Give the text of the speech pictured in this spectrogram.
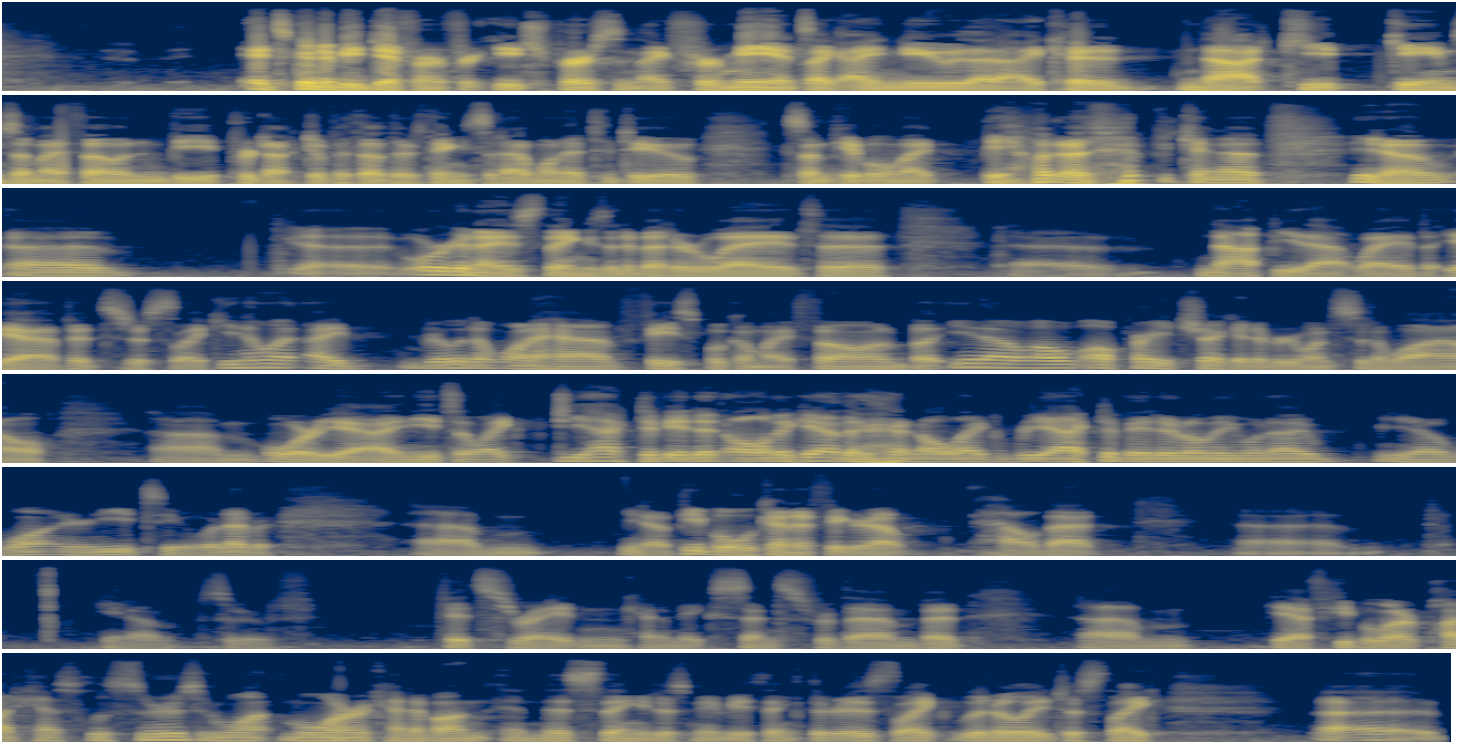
it's going to be different for each person. Like for me, it's like I knew that I could not keep games on my phone and be productive with other things that I wanted to do. Some people might be able to kind of, you know, uh, uh, organize things in a better way to uh, not be that way. But yeah, if it's just like, you know what, I really don't want to have Facebook on my phone, but you know, I'll, I'll probably check it every once in a while. Um, or yeah, I need to like deactivate it altogether and I'll like reactivate it only when I, you know, want or need to or whatever. Um, you know, people will kind of figure out how that, uh, you know, sort of fits right and kind of makes sense for them. But um, yeah, if people are podcast listeners and want more kind of on in this thing, it just made me think there is like literally just like uh,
